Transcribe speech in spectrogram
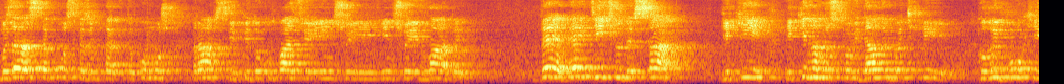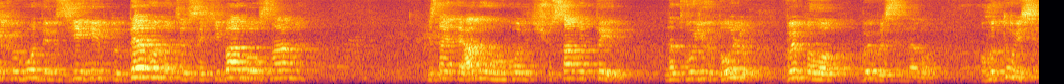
Ми зараз також, скажімо так, в такому ж рабстві під окупацією іншої, іншої влади. Де, де ті чудеса, які, які нам розповідали батьки, коли Бог їх виводив з Єгипту? Де воно це все? Хіба Бог з нами? І знаєте, ангел говорить, що саме ти на твою долю випало вивести народ. Готуйся,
